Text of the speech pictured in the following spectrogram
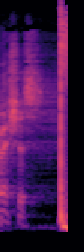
precious.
